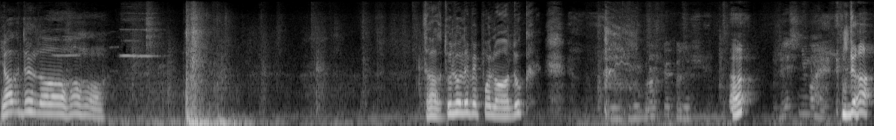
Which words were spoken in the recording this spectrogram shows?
Як дела? Ага. Так, тут любий порядок. Брошки ходиш? А? Вже знімаєш? Да.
